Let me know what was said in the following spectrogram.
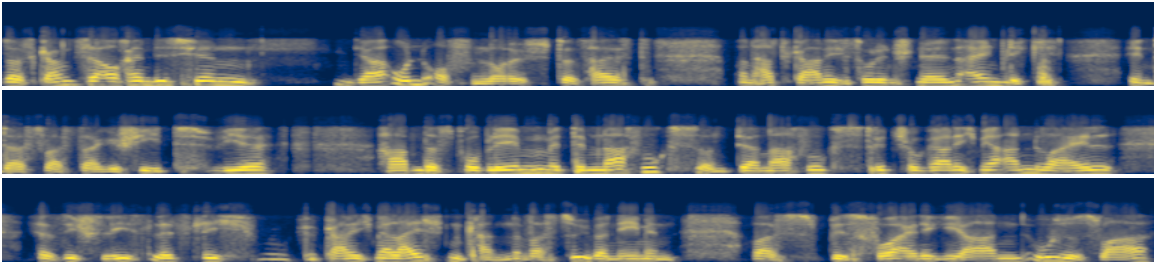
das Ganze auch ein bisschen ja unoffen läuft. Das heißt, man hat gar nicht so den schnellen Einblick in das, was da geschieht. Wir haben das Problem mit dem Nachwuchs und der Nachwuchs tritt schon gar nicht mehr an, weil er sich letztlich gar nicht mehr leisten kann, was zu übernehmen, was bis vor einigen Jahren Usus war,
